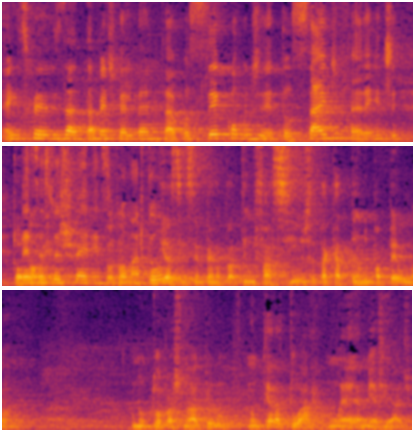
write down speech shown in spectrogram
É isso que eu exatamente que lhe perguntar. Você, como diretor, sai diferente dessa sua experiência como totalmente. ator? Porque assim, você me perguntar, tem um fascínio, você está catando papel? Não. Não estou apaixonado pelo. Não quero atuar, não é a minha viagem.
